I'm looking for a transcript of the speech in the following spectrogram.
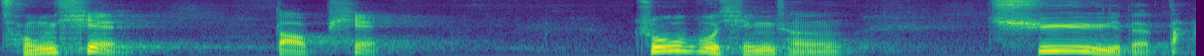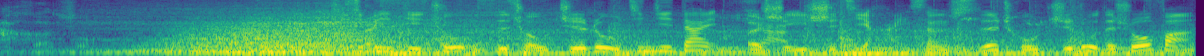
从线到片，逐步形成区域的大合作。并提出丝绸之路经济带、二十一世纪海上丝绸之路的说法。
